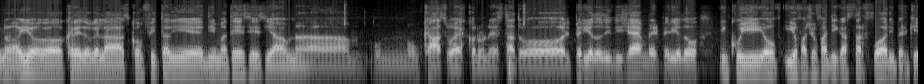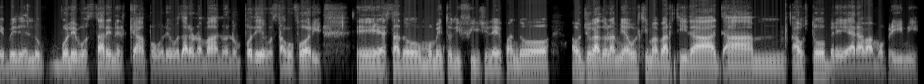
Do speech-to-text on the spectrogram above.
No, io credo che la sconfitta di, di Matese sia una, un, un, caso, ecco, non è stato il periodo di dicembre, il periodo in cui io, io facevo fatica a star fuori perché vede, lo, volevo stare nel campo, volevo dare una mano e non potevo, stavo fuori e è stato un momento difficile. Quando ho giocato la mia ultima partita a, a ottobre eravamo primi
